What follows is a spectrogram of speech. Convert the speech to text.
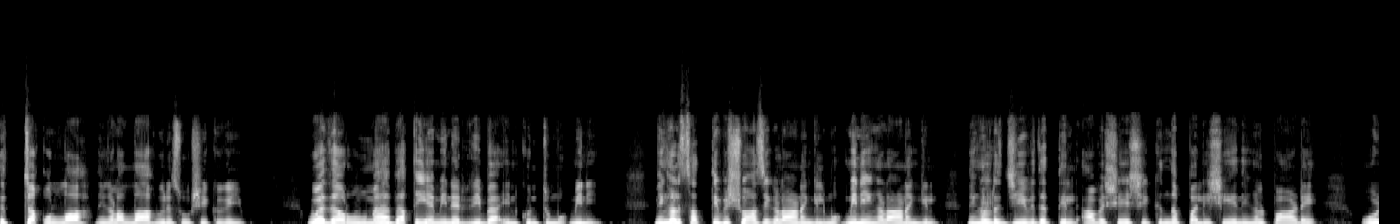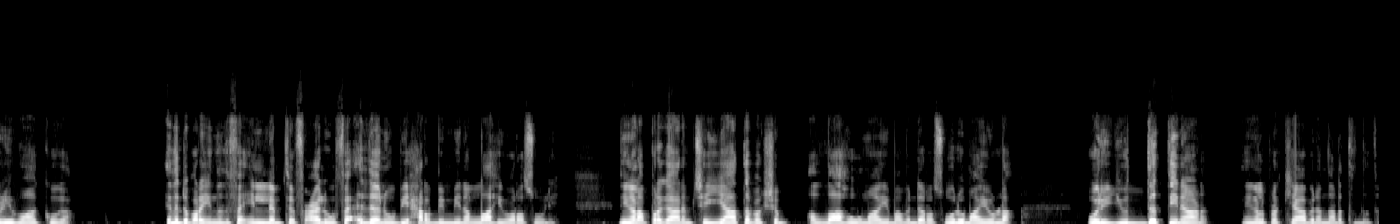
ഇത്തഖുല്ലാഹ് നിങ്ങൾ അള്ളാഹുവിനെ സൂക്ഷിക്കുകയും വദറു മാ ബഖിയ മിനർ റിബ ഇൻ കുൻതും മുഅ്മിനീൻ. നിങ്ങൾ സത്യവിശ്വാസികളാണെങ്കിൽ മുഅ്മിനീങ്ങളാണെങ്കിൽ നിങ്ങളുടെ ജീവിതത്തിൽ അവശേഷിക്കുന്ന പലിശയെ നിങ്ങൾ പാടെ ഒഴിവാക്കുക. എന്നിട്ട് പറയുന്നത് ഫ ഇൻ ലം തഫ്അലു ഫഅദനു ബിഹർബിൻ മിൻ അല്ലാഹി വറസൂലി. നിങ്ങൾ അപ്രകാരം ചെയ്യാത്ത പക്ഷം അള്ളാഹുവുമായും അവന്റെ റസൂലുമായുള്ള ഒരു യുദ്ധത്തിനാണ് നിങ്ങൾ പ്രഖ്യാപനം നടത്തുന്നത്.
